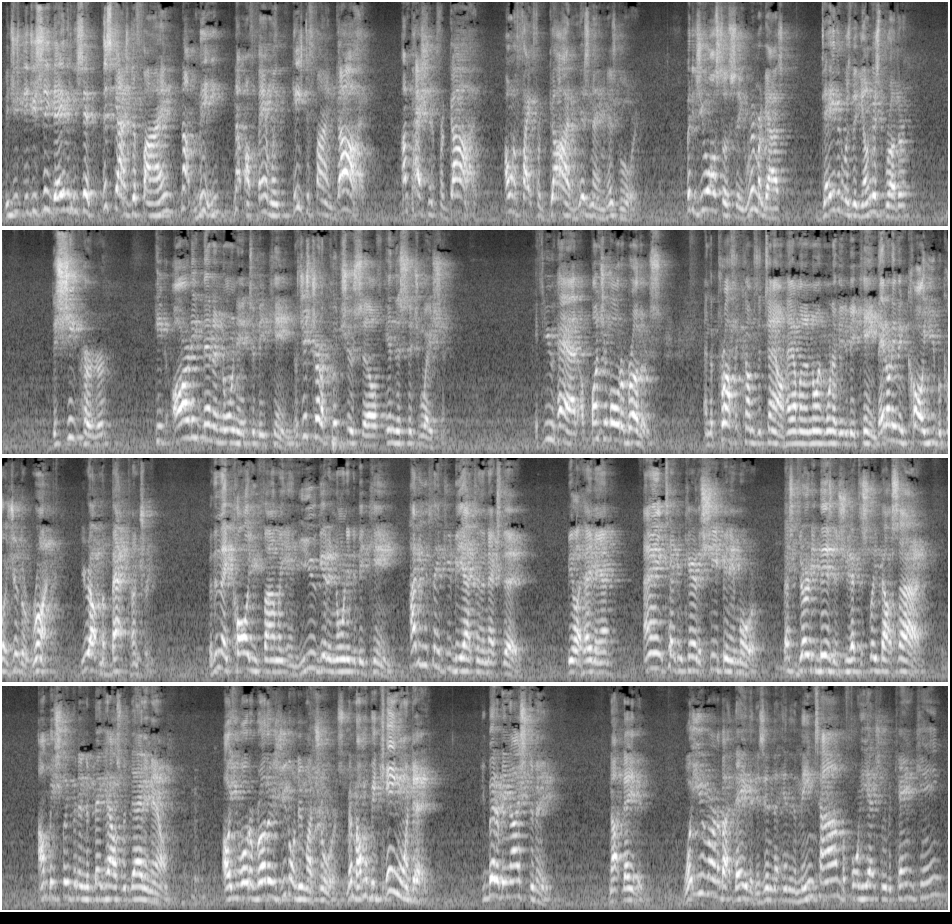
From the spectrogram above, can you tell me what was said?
Did you, did you see David? He said, This guy's defying, not me, not my family, he's defying God. I'm passionate for God. I want to fight for God and His name and His glory. But did you also see, remember, guys, David was the youngest brother, the sheep herder. He'd already been anointed to be king. Now just try to put yourself in this situation if you had a bunch of older brothers and the prophet comes to town, hey, I'm going to anoint one of you to be king. They don't even call you because you're the runt. You're out in the back country. But then they call you finally and you get anointed to be king. How do you think you'd be acting the next day? Be like, hey man, I ain't taking care of the sheep anymore. That's dirty business. You have to sleep outside. I'm to be sleeping in the big house with daddy now. All you older brothers, you're to do my chores. Remember, I'm to be king one day. You better be nice to me not David. What you learn about David is in the, in the meantime, before he actually became king,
